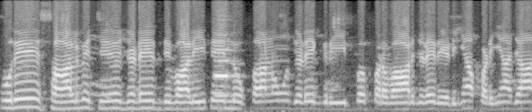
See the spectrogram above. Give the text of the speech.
ਪੂਰੇ ਸਾਲ ਵਿੱਚ ਜਿਹੜੇ ਦੀਵਾਲੀ ਤੇ ਲੋਕਾਂ ਨੂੰ ਜਿਹੜੇ ਗਰੀਬ ਪਰਿਵਾਰ ਜਿਹੜੇ ਰੇੜੀਆਂ ਫੜੀਆਂ ਜਾਂ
